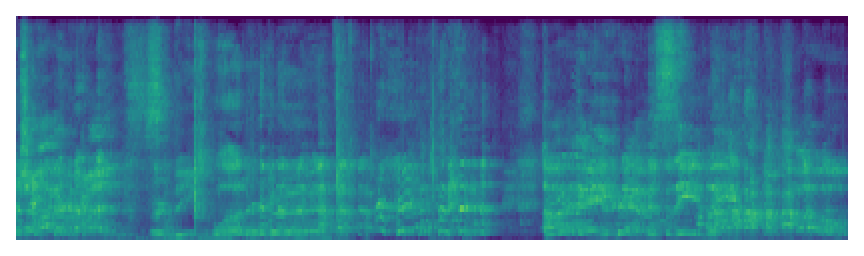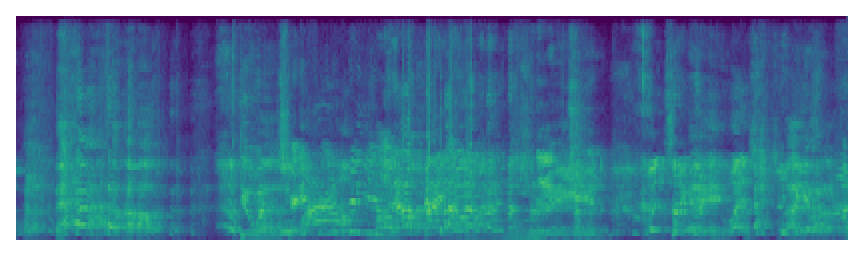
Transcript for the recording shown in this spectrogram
Water guns. Are these water guns? I ain't never seen these before. You want to trade Wow. for anything? No, I don't want to trade. What type Hey, question? I got a that?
